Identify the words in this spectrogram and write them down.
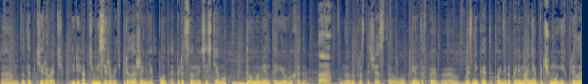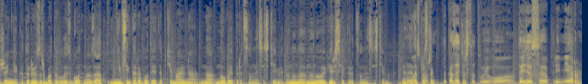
э, адаптировать или оптимизировать приложение под операционную систему до момента ее выхода. Да. Ну, ну просто часто у клиентов возникает такое недопонимание, почему их приложение, которое разрабатывалось год назад, не всегда работает оптимально на новой операционной системе, на на, на новой версии операционной системы. Ну, это, это просто... Доказательство твоего тезиса, пример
